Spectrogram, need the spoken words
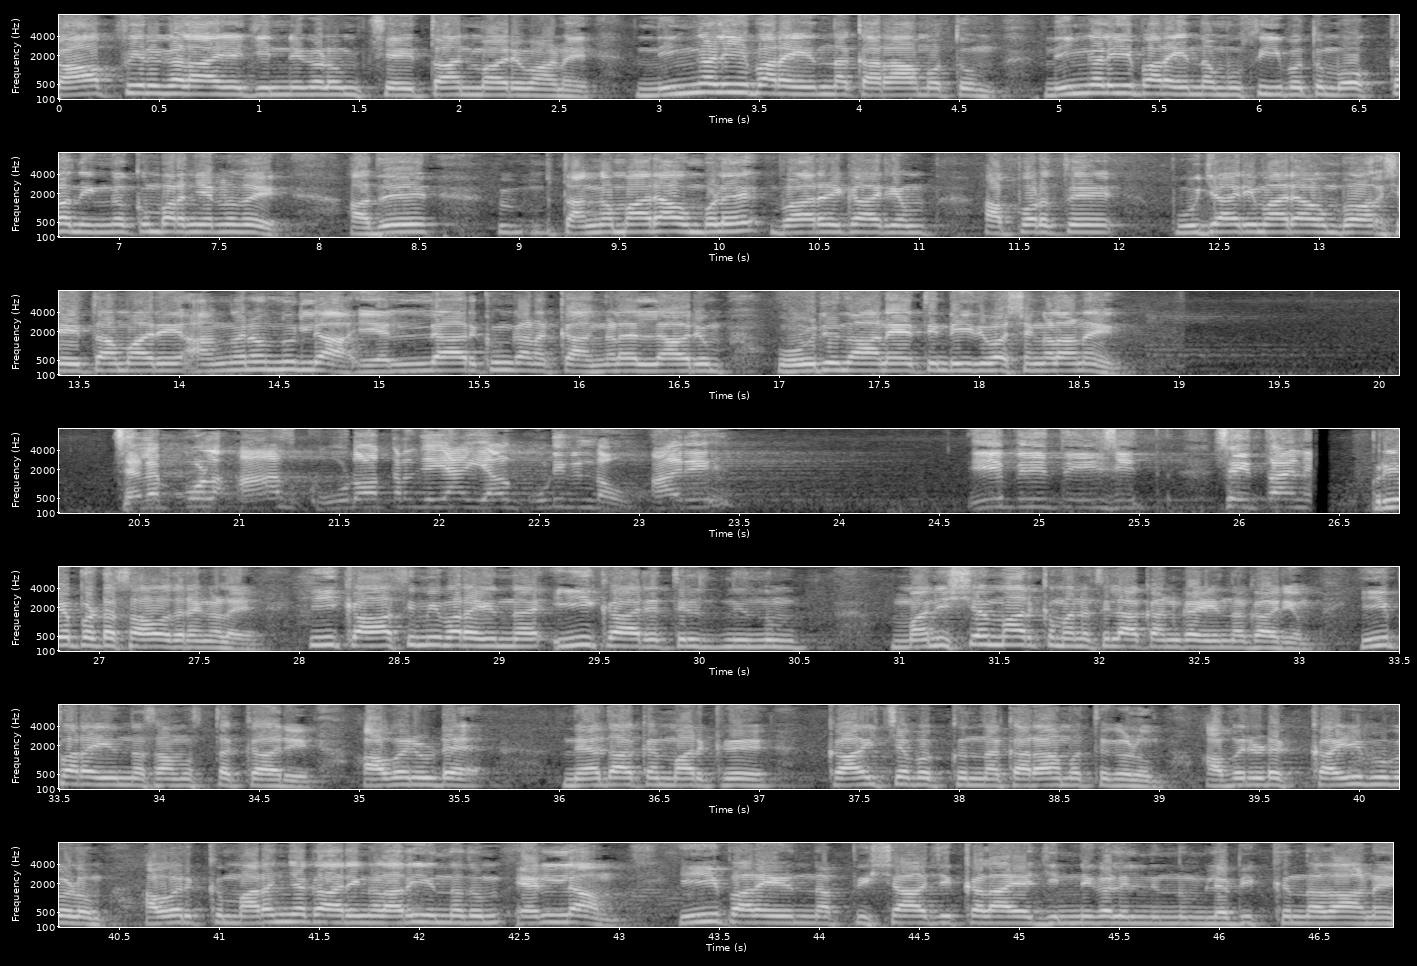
കാഫിറുകളായ ജിന്നുകളും ഷെയ്ത്താന്മാരുമാണ് നിങ്ങൾ ഈ പറയുന്ന കറാമത്തും നിങ്ങൾ ഈ പറയുന്ന മുസീബത്തും ഒക്കെ നിങ്ങൾക്കും പറഞ്ഞിരുന്നത്. അത് തങ്ങന്മാരാവുമ്പോൾ വേറൊരു കാര്യം അപ്പുറത്ത് പൂജാരിമാരാകുമ്പോൾ ഷെയ്ത്താന്മാർ അങ്ങനൊന്നുമില്ല. എല്ലാവർക്കും കണക്ക്. അങ്ങളെല്ലാവരും ഒരു നാണയത്തിന്റെ ഇരുവശങ്ങളാണ്. ചിലപ്പോൾ ആ കൂടോത്രം ചെയ്യാൻ ഇയാൾ കൂടിയിട്ടുണ്ടാവും. ആര്? പ്രിയപ്പെട്ട സഹോദരങ്ങളെ ഈ കാസിമി പറയുന്ന ഈ കാര്യത്തിൽ നിന്നും മനുഷ്യന്മാർക്ക് മനസ്സിലാക്കാൻ കഴിയുന്ന കാര്യം ഈ പറയുന്ന സമസ്തക്കാർ അവരുടെ നേതാക്കന്മാർക്ക് കാഴ്ചവെക്കുന്ന കറാമത്തുകളും അവരുടെ കഴിവുകളും അവർക്ക് മറഞ്ഞ കാര്യങ്ങൾ അറിയുന്നതും എല്ലാം ഈ പറയുന്ന പിശാചിക്കളായ ജിന്നുകളിൽ നിന്നും ലഭിക്കുന്നതാണ്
